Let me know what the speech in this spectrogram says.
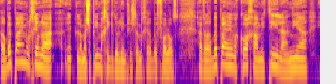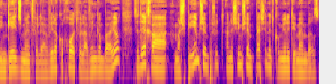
הרבה פעמים הולכים למשפיעים הכי גדולים, שיש להם הכי הרבה followers, אבל הרבה פעמים הכוח האמיתי להניע engagement ולהביא לקוחות ולהבין גם בעיות, זה דרך המשפיעים שהם פשוט אנשים שהם passionate community members.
